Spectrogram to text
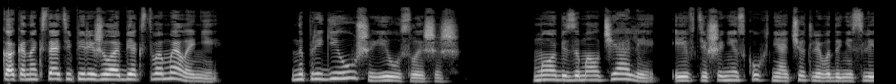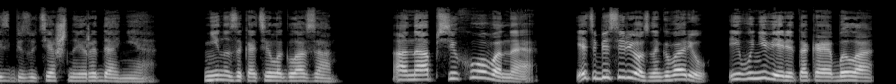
Как она, кстати, пережила бегство Мелани. Напряги уши и услышишь. Мы обе замолчали, и в тишине с кухни отчетливо донеслись безутешные рыдания. Нина закатила глаза. Она психованная. Я тебе серьезно говорю. И в универе такая была.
